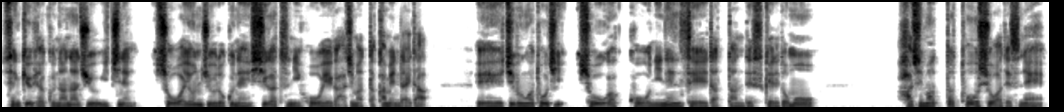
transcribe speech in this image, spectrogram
1971年、昭和46年4月に放映が始まった仮面ライダー。えー、自分は当時、小学校2年生だったんですけれども、始まった当初はですね、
